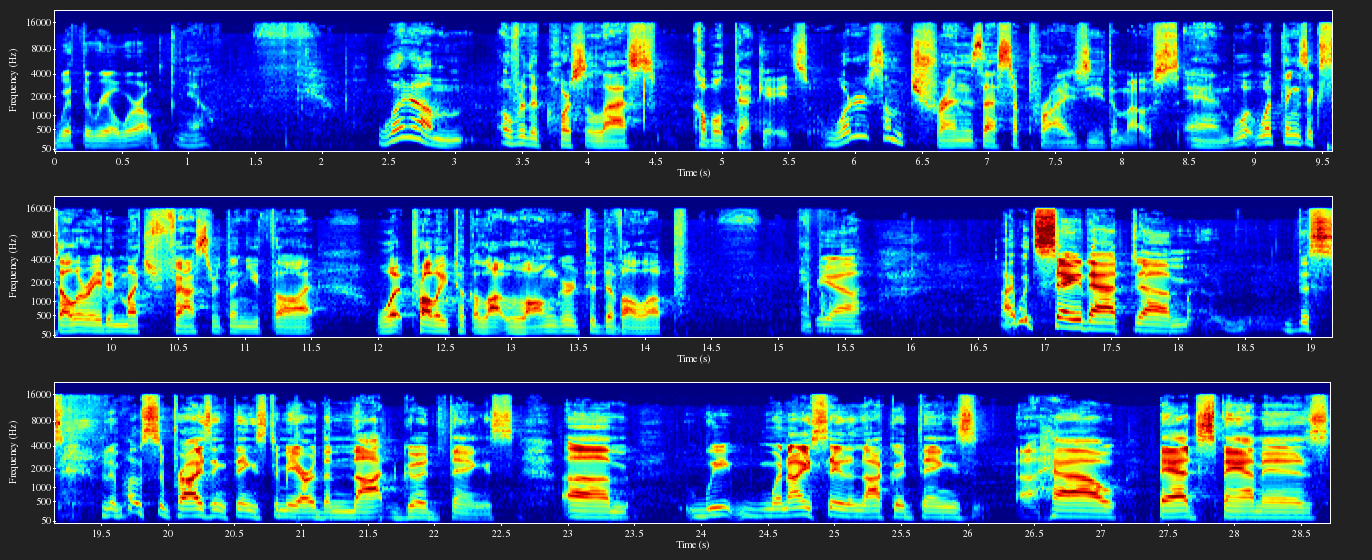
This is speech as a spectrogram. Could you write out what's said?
with the real world. Yeah. What, um, over the course of the last couple decades, what are some trends that surprised you the most? And what, what things accelerated much faster than you thought? What probably took a lot longer to develop? Yeah. I would say that um, this, the most surprising things to me are the not good things. Um, we, when I say the not good things, uh, how bad spam is,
